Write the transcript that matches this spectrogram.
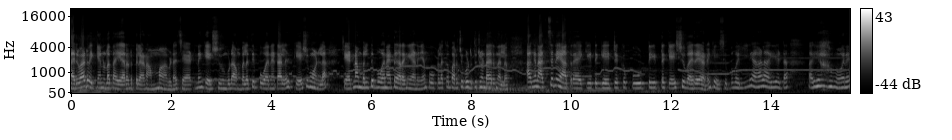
കരുവാട് വെക്കാനുള്ള തയ്യാറെടുപ്പിലാണ് അമ്മ അവിടെ. ചേട്ടനും കേശുവും കൂടെ അമ്പലത്തിൽ പോകാനായിട്ട് അല്ലെങ്കിൽ കേശു പോകണില്ല ചേട്ടൻ അമ്പലത്തിൽ പോകാനായിട്ട് ഇറങ്ങിയാണ്. ഞാൻ പൂക്കളൊക്കെ പറിച്ചു കൊടുത്തിട്ടുണ്ടായിരുന്നല്ലോ അങ്ങനെ അച്ഛനെ യാത്രയാക്കിയിട്ട് ഗേറ്റൊക്കെ പൂട്ടിയിട്ട് കേശു വരെയാണ്. കേശു ഇപ്പോൾ വലിയ ആളായി കേട്ടാ. അയ്യോ മോനെ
